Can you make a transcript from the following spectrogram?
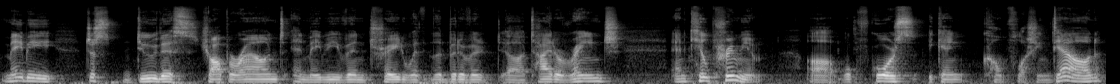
Maybe just do this, chop around, and maybe even trade with a bit of a uh, tighter range and kill premium. Uh, of course, it can come flushing down,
